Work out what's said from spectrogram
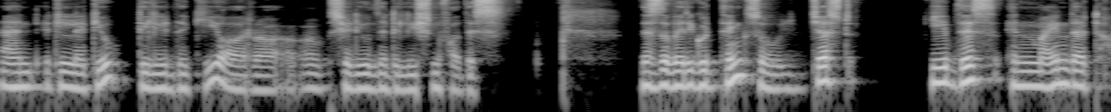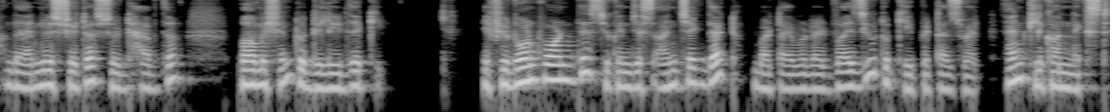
And it will let you delete the key or uh, uh schedule the deletion for this. This is a very good thing. So just keep this in mind that the administrator should have the permission to delete the key. If you don't want this, you can just uncheck that, but I would advise you to keep it as well and click on next.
